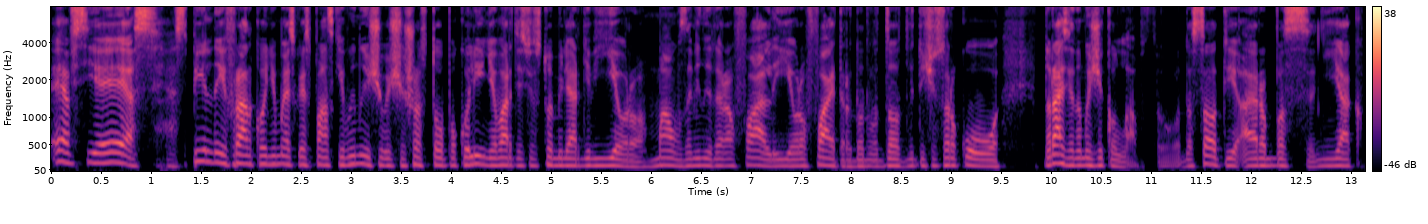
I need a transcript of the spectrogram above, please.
FCAS – спільний франко-німецько-іспанський винищувач шостого покоління вартістю 100 мільярдів євро. Мав замінити Рафаль і Єврофайтер до, до 2040-го. Наразі на межі колапсу. Dassault і Airbus ніяк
